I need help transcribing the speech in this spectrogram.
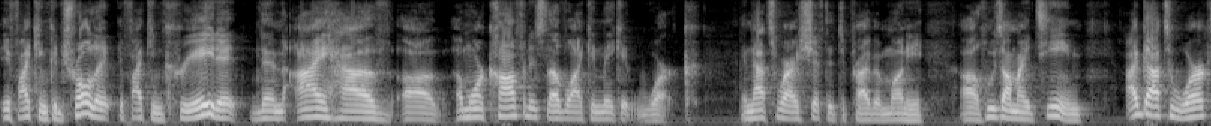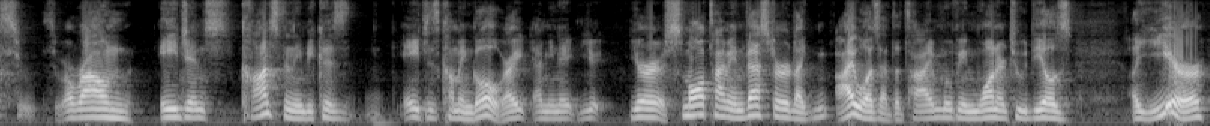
if I can control it, if I can create it, then I have uh, a more confidence level. I can make it work, and that's where I shifted to private money. Uh, who's on my team? I got to work th- around agents constantly because agents come and go, right? I mean, it, you, you're a small time investor like I was at the time, moving one or two deals a year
